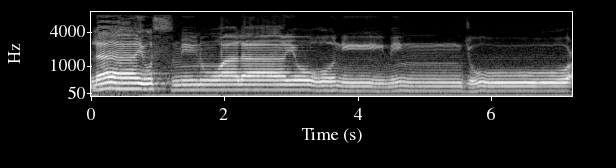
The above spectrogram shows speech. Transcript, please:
لا يسمن ولا يغني من جوع.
